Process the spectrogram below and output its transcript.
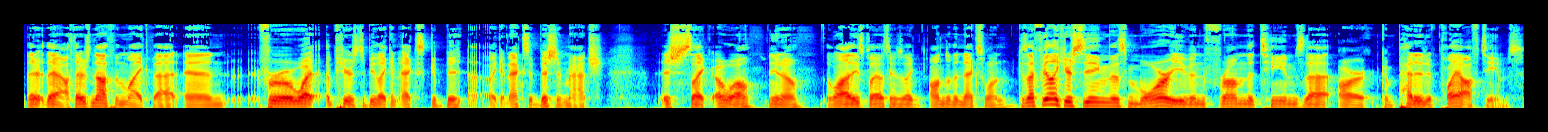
there, yeah, there's nothing like that. And for what appears to be like an exhibi- like an exhibition match, it's just like, oh well, you know, a lot of these playoff teams are like on to the next one because I feel like you're seeing this more even from the teams that are competitive playoff teams,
